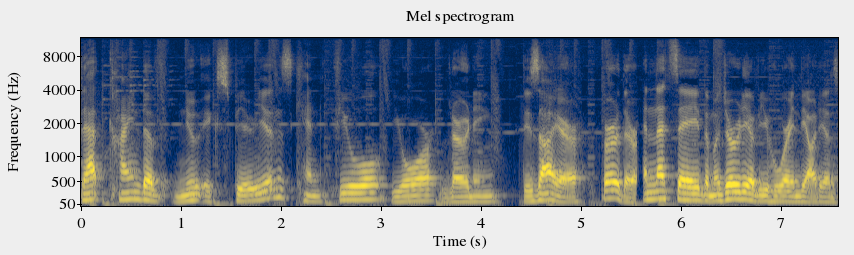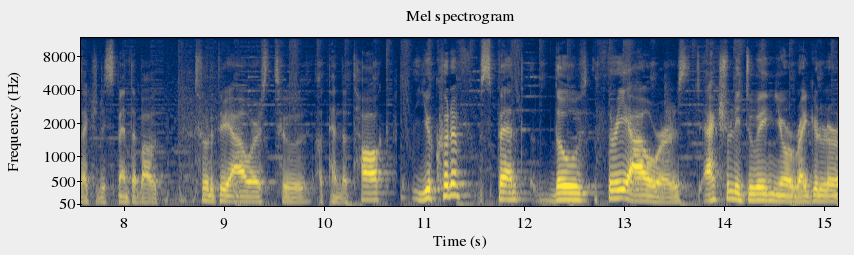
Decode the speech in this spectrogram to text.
that kind of new experience can fuel your learning desire further. And let's say the majority of you who were in the audience actually spent about two to three hours to attend the talk. You could have spent those three hours actually doing your regular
